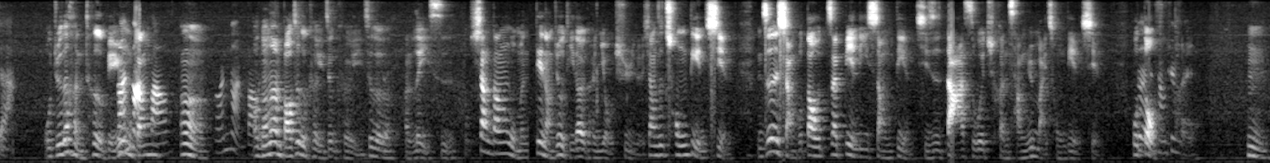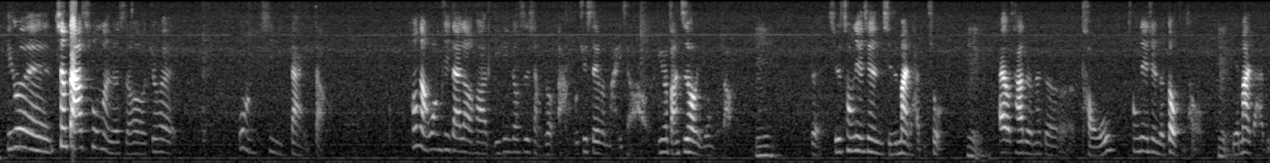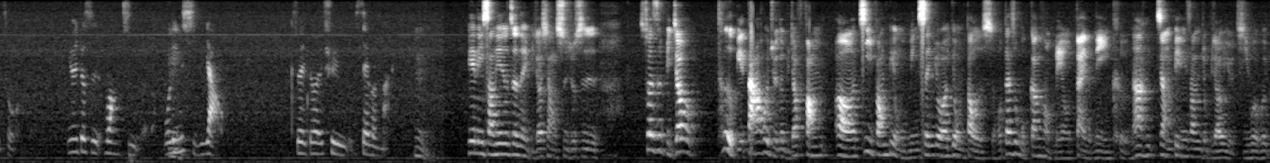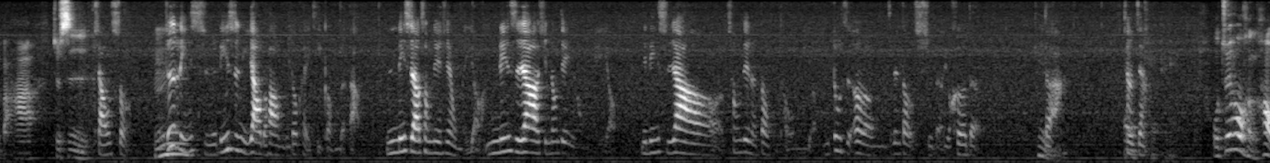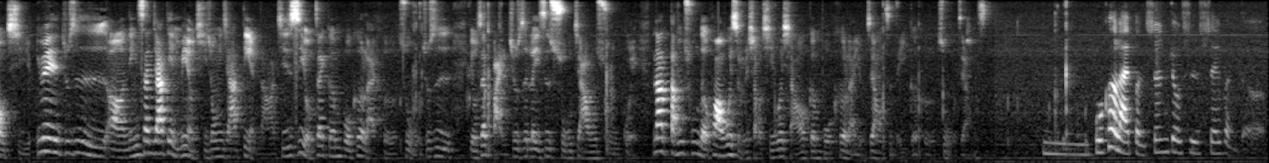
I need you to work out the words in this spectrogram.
对啊，我觉得很特别，因为你刚嗯。暖暖包，哦，暖暖包这个可以，这个可以，这个很类似。像刚刚我们店长就有提到一个很有趣的，像是充电线，你真的想不到在便利商店，其实大家是会很常去买充电线或对豆腐头常去买。嗯，因为像大家出门的时候就会忘记带到，通常忘记带到的话，一定都是想说啊，我去 Seven 买一条好了，因为反正之后也用不到。嗯。对，其实充电线其实卖的还不错，嗯。还有它的那个头，充电线的豆腐头，嗯。也卖的还不错，因为就是忘记了，我临时要，所以就会去 Seven 买。嗯，便利商店就真的比较像是就是算是比较特别，大家会觉得比较方呃既方便我民生又要用到的时候，但是我刚好没有带的那一刻，那这样便利商店就比较有机会会把它就是销售，嗯就是零食，零食你要的话，我们都可以提供得到。你临时要充电线，我们有；你临时要行动电源，我们也有；你临时要充电的豆腐头，我们有；你肚子饿了，我们这边都有吃的，有喝的，嗯对啊，像这样我最后很好奇，因为就是啊、呃您三家店里面有其中一家店啊，其实是有在跟博客来合作，就是有在摆就是类似书架或书柜。那当初的话，为什么小七会想要跟博客来有这样子的一个合作？这样子，嗯，伯克莱本身就是 Seven 的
